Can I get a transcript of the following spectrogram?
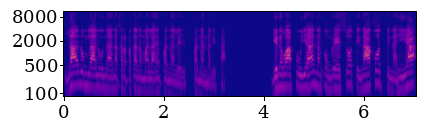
lalong-lalo na ng karapatan ng malayang pananalita. Ginawa po yan ng Kongreso, tinakot, pinahiya,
